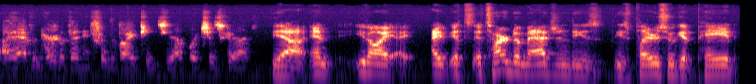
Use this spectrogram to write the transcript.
I haven't heard of any for the Vikings yet, which is good. Yeah, and you know, I, I it's it's hard to imagine these these players who get paid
